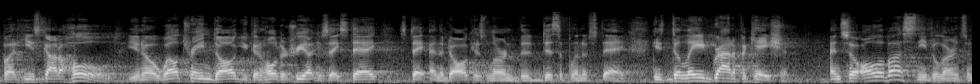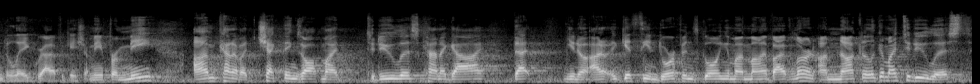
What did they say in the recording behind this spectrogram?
but he's got a hold. You know, a well trained dog, you can hold a treat out and you say, stay, stay, and the dog has learned the discipline of staying. He's delayed gratification. And so all of us need to learn some delayed gratification. I mean, for me, I'm kind of a check things off my to do list kind of guy. That, you know, I, it gets the endorphins going in my mind, but I've learned I'm not going to look at my to do list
